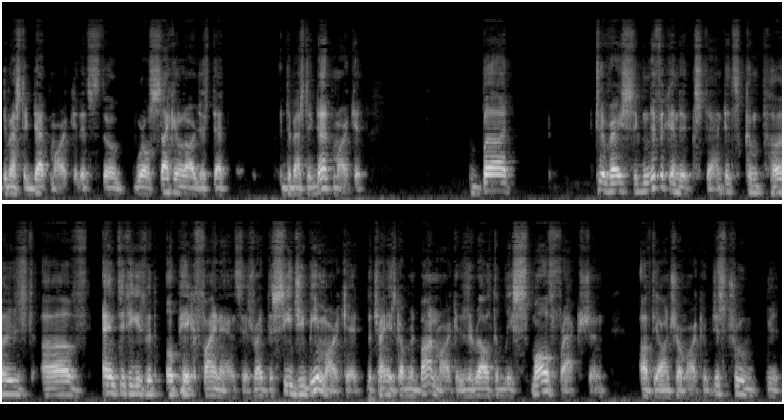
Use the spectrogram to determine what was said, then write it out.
domestic debt market. It's the world's second largest debt domestic debt market. But to a very significant extent, it's composed of entities with opaque finances, right? The CGB market, the Chinese government bond market, is a relatively small fraction of the onshore market, which is true, you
